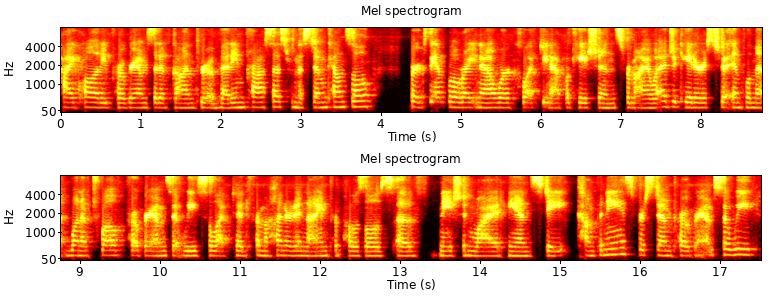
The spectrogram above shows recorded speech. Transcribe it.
high quality programs that have gone through a vetting process from the STEM Council. For example, right now we're collecting applications from Iowa educators to implement one of 12 programs that we selected from 109 proposals of nationwide and state companies for STEM programs. So we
